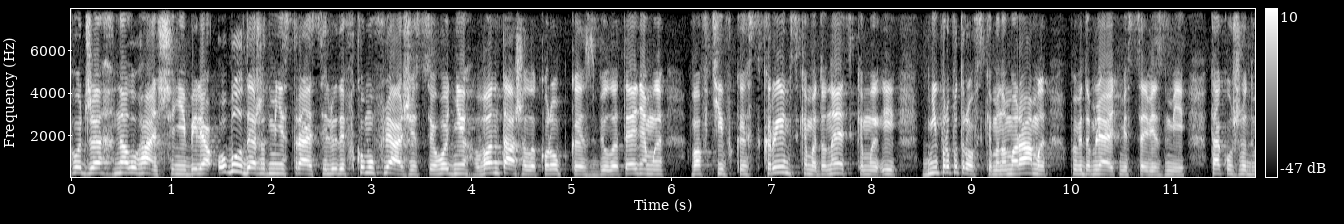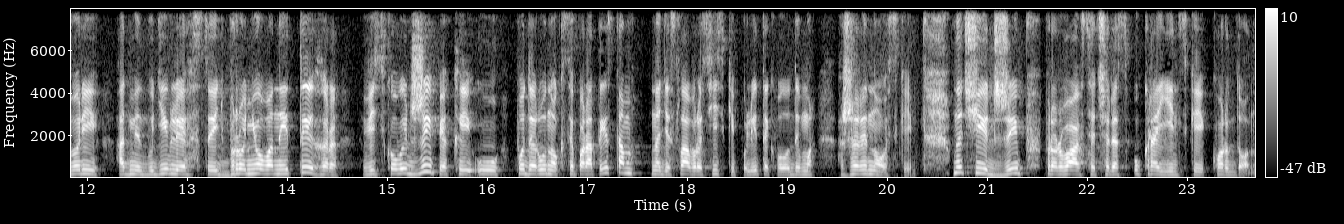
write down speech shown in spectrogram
Отже, на Луганщині біля облдержадміністрації люди в камуфляжі сьогодні вантажили коробки з бюлетенями в автівки з кримськими, донецькими і дніпропетровськими номерами. Повідомляють місцеві змі. Також у дворі адмінбудівлі стоїть броньований тигр, військовий джип, який у подарунок сепаратистам надіслав російський політик Володимир Жириновський. Вночі джип прорвався через український кордон.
